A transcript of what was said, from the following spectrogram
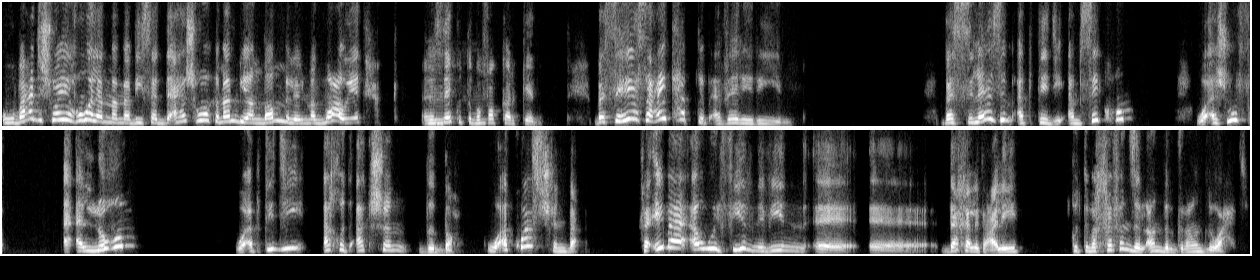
وبعد شوية هو لما ما بيصدقهاش هو كمان بينضم للمجموعة ويضحك. أنا إزاي كنت بفكر كده؟ بس هي ساعتها بتبقى very real بس لازم أبتدي أمسكهم وأشوف أقلهم وأبتدي أخد اكشن ضدها. و question بقى. فإيه بقى أول fear نيفين آآ آآ دخلت عليه؟ كنت بخاف أنزل underground لوحدي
